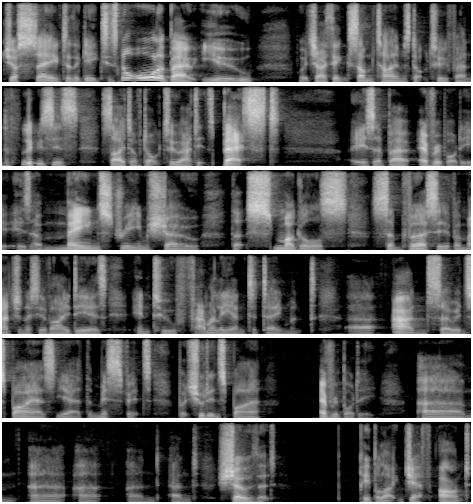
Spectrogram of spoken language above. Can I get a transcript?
just saying to the geeks it's not all about you which i think sometimes doctor who fandom loses sight of. Doctor who at its best is about everybody it is a mainstream show that smuggles subversive imaginative ideas into family entertainment uh, and so inspires, yeah, the misfits, but should inspire everybody, um, uh, uh, and and show that people like Jeff aren't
